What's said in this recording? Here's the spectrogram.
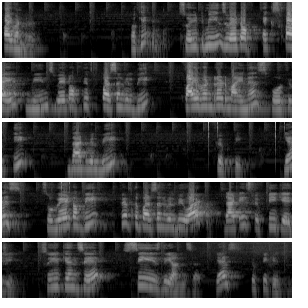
500 okay? So it means weight of x5 means weight of fifth person will be 500 minus 450 that will be 50 yes? So weight of the fifth person will be what? That is 50 kg. So you can say c is the answer. Yes? 50 kg.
